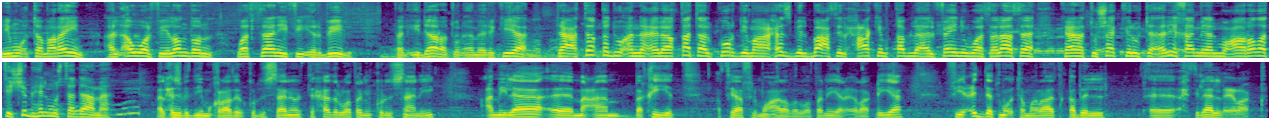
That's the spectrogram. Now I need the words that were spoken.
في مؤتمرين الأول في لندن والثاني في إربيل. فالإدارة الأمريكية تعتقد أن علاقة الكرد مع حزب البعث الحاكم قبل 2003 كانت تشكل تاريخا من المعارضة شبه المستدامة. الحزب الديمقراطي الكردستاني والاتحاد الوطني الكردستاني عملا آه، مع بقية أطياف المعارضة الوطنية العراقية في عدة مؤتمرات قبل احتلال العراق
